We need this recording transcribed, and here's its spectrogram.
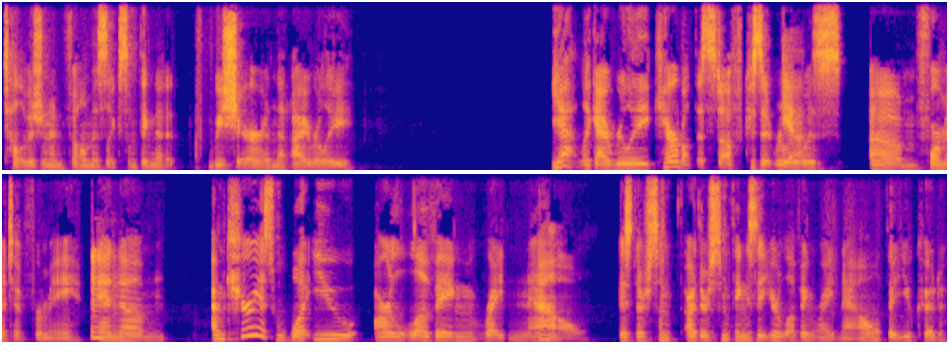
television and film is like something that we share and that I really yeah, like I really care about this stuff because it really Yeah. was um formative for me. Mhm. And um I'm curious what you are loving right now. Is there some are there some things that you're loving right now that you could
